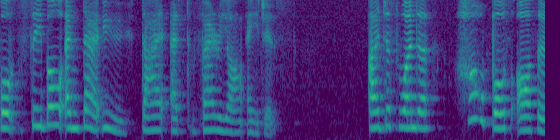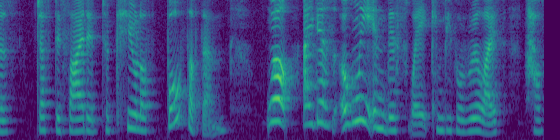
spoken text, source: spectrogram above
both Sybil and Dai Yu die at very young ages. I just wonder how both authors just decided to kill off both of them. Well, I guess only in this way can people realize how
